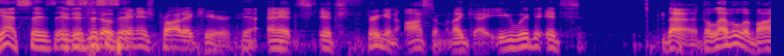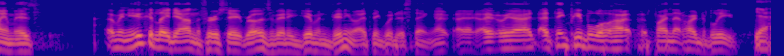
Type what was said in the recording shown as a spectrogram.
Yes, it's, it's, This, this, is, is a it. finished product here, Yeah. and it's it's friggin' awesome. Like you would, it's the the level of volume is. I mean, you could lay down the first eight rows of any given venue. I think with this thing, I I, I, mean, I, I think people will ha- find that hard to believe. Yeah,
